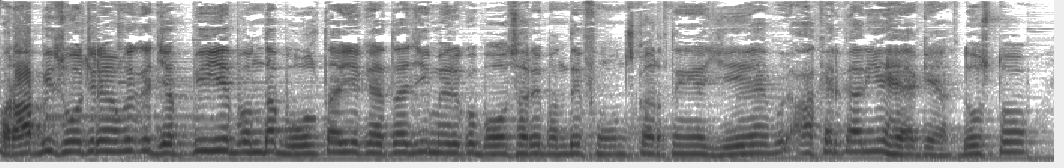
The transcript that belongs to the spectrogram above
और आप भी सोच रहे होंगे कि जब भी ये बंदा बोलता है, ये कहता है, जी, मेरे को बहुत सारे बंदे फ़ोन्स करते हैं, ये है, आखिरकार ये है क्या? दोस्तों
